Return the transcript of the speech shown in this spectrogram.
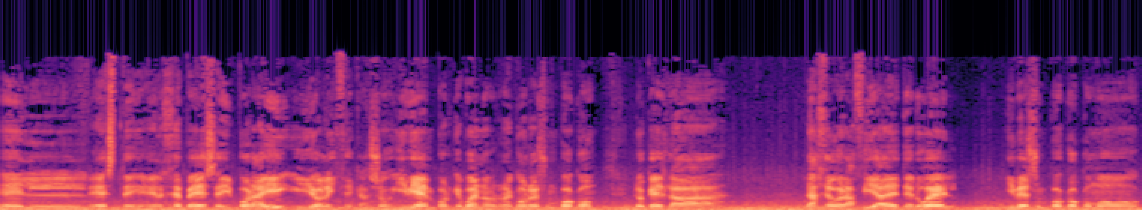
el, este, el GPS ir por ahí y yo le hice caso. Y bien, porque bueno, recorres un poco lo que es la, la geografía de Teruel y ves un poco cómo,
